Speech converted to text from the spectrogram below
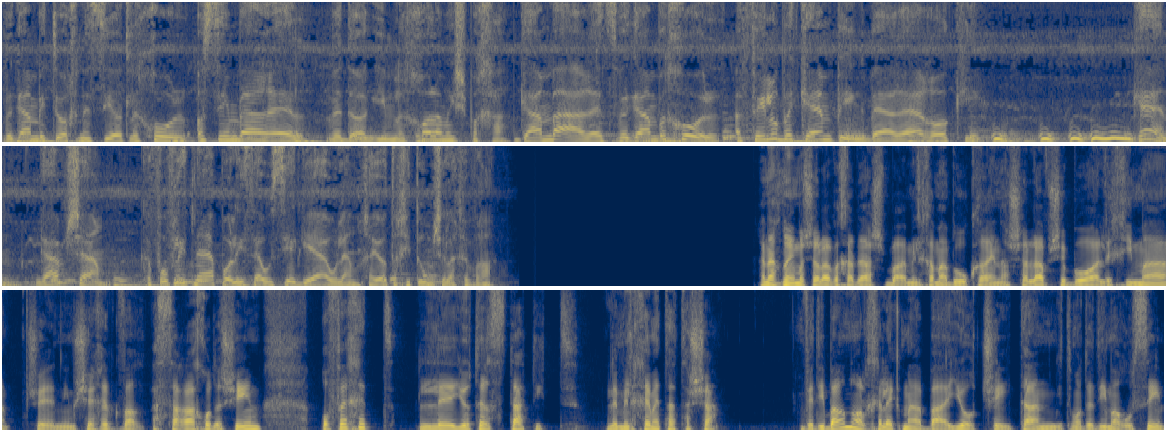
וגם ביטוח נסיעות לחו"ל עושים בהראל, ודואגים לכל המשפחה, גם בארץ וגם בחו"ל, אפילו בקמפינג בערי הרוקי. כן, גם שם, כפוף לתנאי הפוליסה וסייגיה ולהנחיות החיתום של החברה. אנחנו עם השלב החדש במלחמה באוקראינה, שלב שבו הלחימה, שנמשכת כבר עשרה חודשים, הופכת ליותר סטטית, למלחמת התשה. ודיברנו על חלק מהבעיות שאיתן מתמודדים הרוסים.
